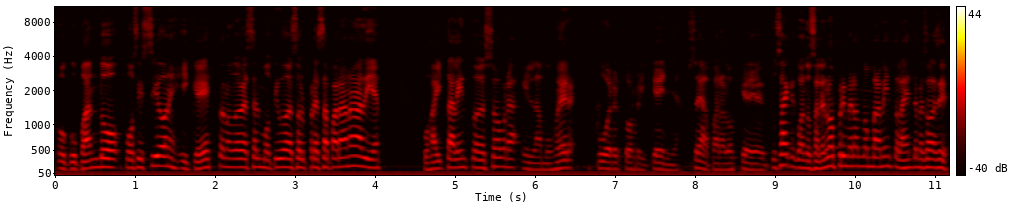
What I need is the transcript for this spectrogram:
ocupando posiciones y que esto no debe ser motivo de sorpresa para nadie, pues hay talento de sobra en la mujer puertorriqueña. O sea, para los que... Tú sabes que cuando salen los primeros nombramientos la gente empezó a decir,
